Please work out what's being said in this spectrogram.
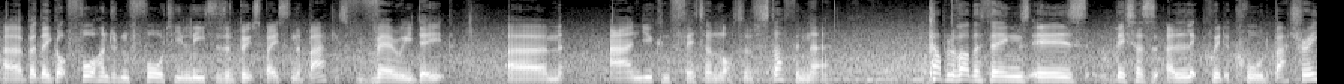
uh, but they've got 440 litres of boot space in the back. It's very deep, um, and you can fit a lot of stuff in there. A couple of other things is this has a liquid cooled battery,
